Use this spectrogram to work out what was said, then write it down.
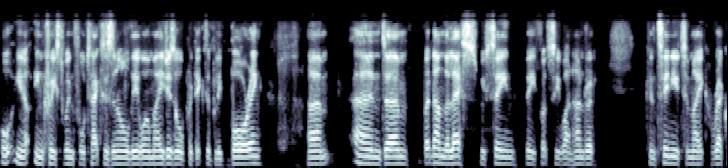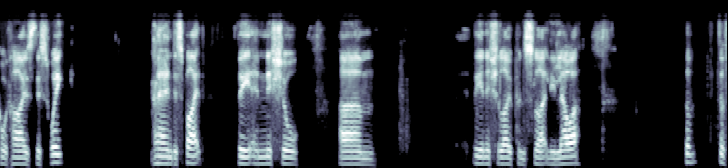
or you know, increased windfall taxes in all the oil majors, all predictably boring. Um, and um, but nonetheless, we've seen the FTSE 100 continue to make record highs this week. And despite the initial um, the initial open slightly lower. The, the,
